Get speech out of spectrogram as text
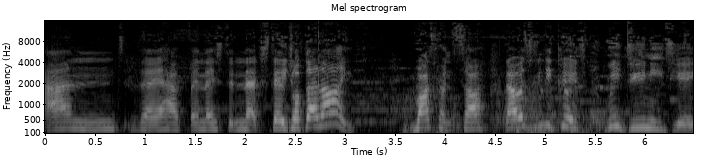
and they have finished the next stage of their life. Right, Spencer, that was really good. We do need you.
